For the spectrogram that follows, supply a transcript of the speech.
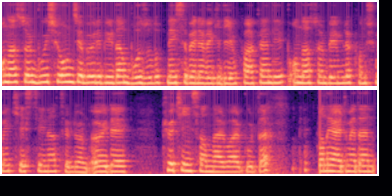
Ondan sonra bu iş olunca böyle birden bozulup neyse ben eve gideyim falan filan deyip ondan sonra benimle konuşmayı kestiğini hatırlıyorum. Öyle kötü insanlar var burada. Bana yardım eden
